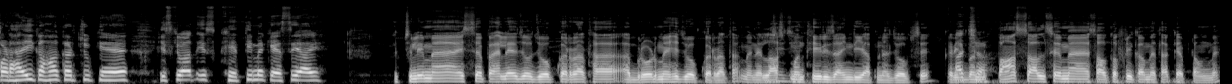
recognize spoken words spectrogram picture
पढ़ाई कहाँ कर चुके हैं इसके बाद इस खेती में कैसे आए? एक्चुअली मैं इससे पहले जो जॉब कर रहा था अब्रोड में ही जॉब कर रहा था। मैंने लास्ट मंथ ही रिजाइन दिया अपना जॉब से। करीबन अच्छा। पाँच साल से मैं साउथ अफ्रीका में था केपटाउन में।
